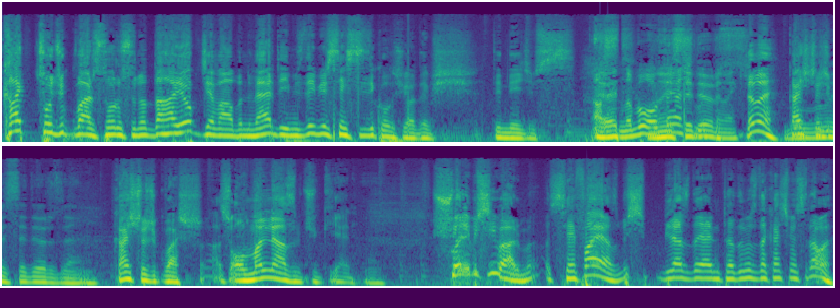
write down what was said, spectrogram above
Kaç çocuk var sorusuna daha yok cevabını verdiğimizde bir sessizlik oluşuyor demiş dinleyicimiz. Aslında bu bunu orta hissediyoruz. demek. Değil mi? Kaç Bunu çocuk hissediyoruz yani. kaç çocuk var? Olman lazım çünkü yani. Şöyle bir şey var mı? Sefa yazmış. Biraz da yani tadımız da kaçmasın ama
